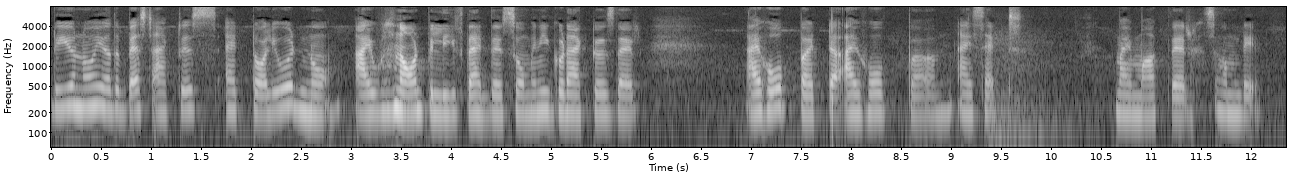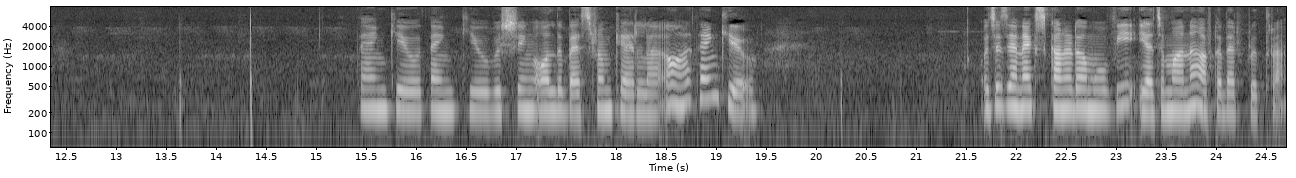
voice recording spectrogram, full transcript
Do you know you're the best actress at Tollywood? No, I will not believe that. There's so many good actors there. I hope, but uh, I hope um, I set my mark there someday. Thank you, thank you. Wishing all the best from Kerala. Oh, thank you. Which is your next Kannada movie, Yajamana, after that Vrutra.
